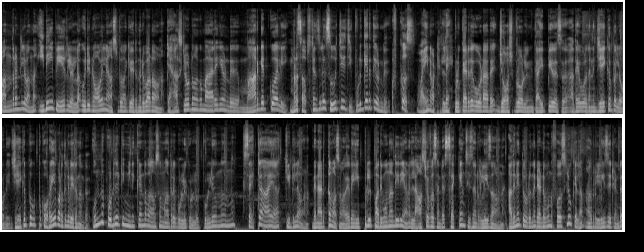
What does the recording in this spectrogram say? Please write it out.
പന്ത്രണ്ടിൽ വന്ന ഇതേ പേരിലുള്ള ഒരു നോവലിനെ ആസ്പദമാക്കി വരുന്ന ഒരു പടമാണ്. കാസ്റ്റിലോട്ട് നോക്കുമ്പോൾ ആരൊക്കെയുണ്ട്? Margaret Qualley. നമ്മുടെ സബ്സ്റ്റൻസിലെ സൂചേച്ചി പുള്ളിക്കാരത്തി ഉണ്ട്. അഫ്കോഴ്സ് വൈ നോട്ട് അല്ലേ? പുള്ളിക്കാരത്തെ കൂടാതെ ജോഷ് ബ്രോളിൻ ഗൈ പിയേഴ്സ് അതേപോലെ തന്നെ ജേക്കബ് അലോണി. ജേക്കബ് ഇപ്പോൾ കുറേ പടത്തിൽ വരുന്നുണ്ട്. ഒന്ന് പൊടിതട്ടി മിനിക്കേണ്ട താമസം മാത്രമേ പുള്ളിക്കുള്ളൂ. പുള്ളി ഒന്ന് ഒന്ന് സെറ്റ് ആയ കിടിലമാണ്. ദെൻ അടുത്ത മാസം അതായത് ഏപ്രിൽ പതിമൂന്നാം തീയതിയാണ് ലാസ്റ്റ് ഓഫ് എസിന്റെ സെക്കൻഡ് സീസൺ റിലീസ് ആവുന്നത്. അതിനെ തുടർന്ന് രണ്ട് മൂന്ന് ഫസ്റ്റ് ലുക്ക് എല്ലാം അവർ റിലീസ് ചെയ്തിട്ടുണ്ട്.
